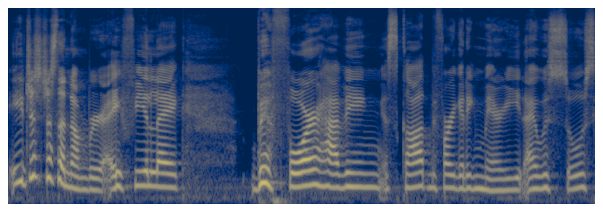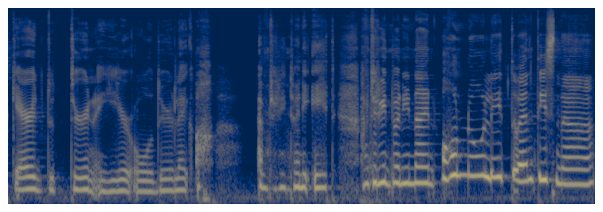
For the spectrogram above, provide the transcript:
age is just a number. I feel like before having Scott, before getting married, I was so scared to turn a year older. Like, oh, I'm turning 28. I'm turning 29. Oh no, late 20s na.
